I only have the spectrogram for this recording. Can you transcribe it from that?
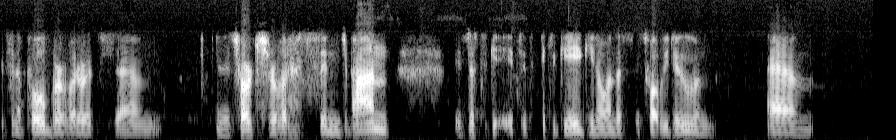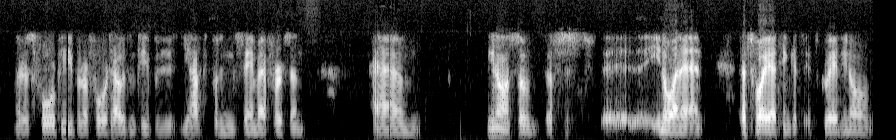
it's in a pub or whether it's um, in a church or whether it's in Japan. It's just a, it's it's a gig, you know, and that's it's what we do. And um, whether it's four people or four thousand people, you- you have to put in the same effort and um, you know, so that's just uh, you know, and, and that's why I think it's it's great. You know,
